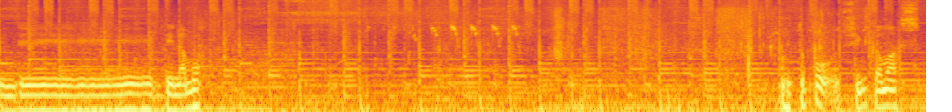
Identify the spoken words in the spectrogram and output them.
hindi dinamo ito po singkamas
